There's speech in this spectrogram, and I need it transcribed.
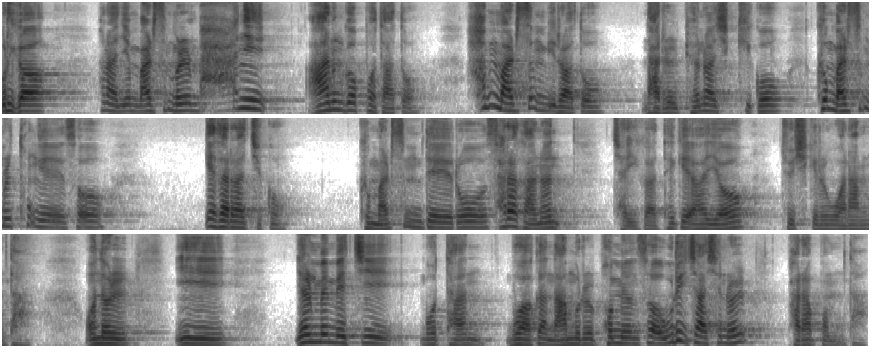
우리가 하나님 말씀을 많이 아는 것보다도 한 말씀이라도 나를 변화시키고 그 말씀을 통해서 깨달아지고 그 말씀대로 살아가는 저희가 되게 하여 주시기를 원합니다. 오늘 이 열매 맺지 못한 무화과 나무를 보면서 우리 자신을 바라봅니다.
